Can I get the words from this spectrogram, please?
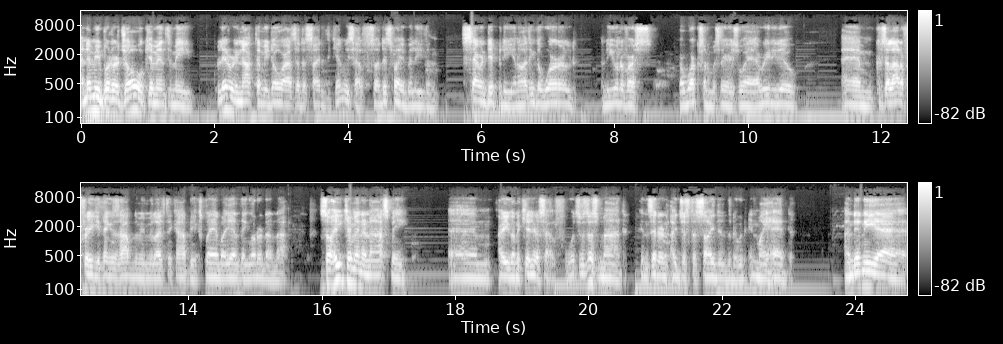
And then my brother Joe came into me, literally knocked on my door as I decided to kill myself. So that's why I believe in serendipity. You know, I think the world and the universe works in a mysterious way. I really do. Because um, a lot of freaky things has happened to me in my life that can't be explained by anything other than that. So he came in and asked me, um, are you going to kill yourself? Which was just mad, considering I just decided that it would in my head. And then he, uh,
